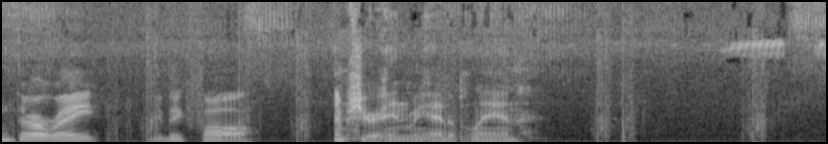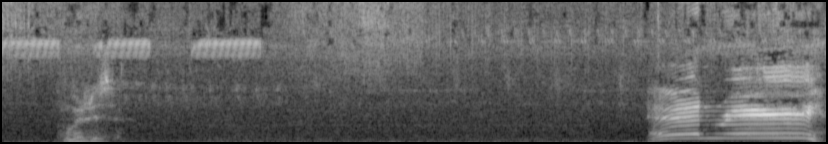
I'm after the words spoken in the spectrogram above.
Think they're alright? Pretty big fall. I'm sure Henry had a plan. What is it? Henry!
